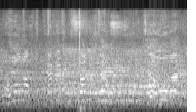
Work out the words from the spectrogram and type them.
Se arruma. Se arruma.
